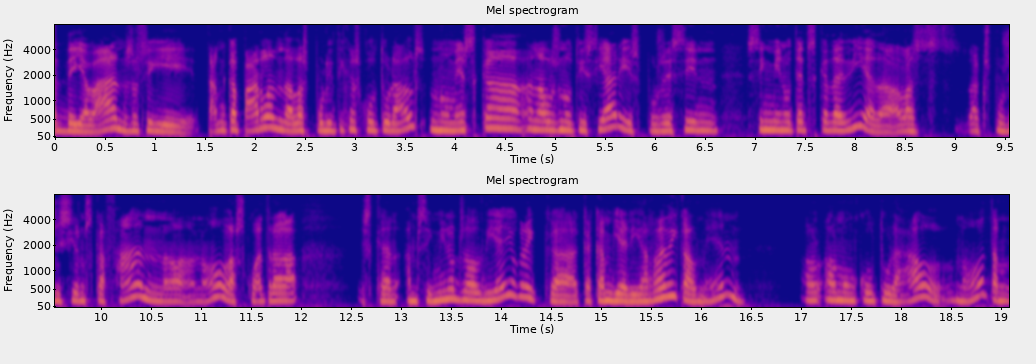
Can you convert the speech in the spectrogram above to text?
et deia abans, o sigui, tant que parlen de les polítiques culturals, només que en els noticiaris posessin cinc minutets cada dia de les exposicions que fan, no? no? Les quatre... És que amb cinc minuts al dia jo crec que, que canviaria radicalment el, el món cultural, no? Tant,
